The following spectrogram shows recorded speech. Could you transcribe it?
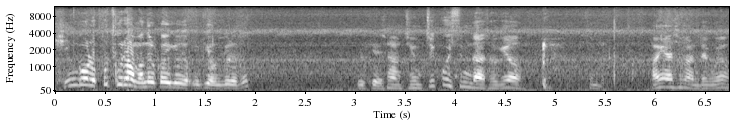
흰 걸로 포트그램 만들 거야 이게 여기 연결해서? 이렇게. 참 지금 찍고 있습니다. 저기요. 좀 방해하시면 안 되고요.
